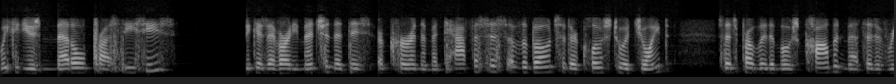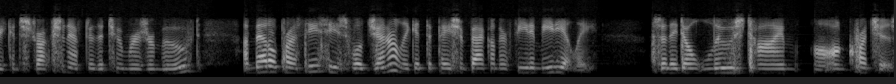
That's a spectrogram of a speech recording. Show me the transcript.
We can use metal prostheses because I've already mentioned that these occur in the metaphysis of the bone, so they're close to a joint. So that's probably the most common method of reconstruction after the tumor is removed. A metal prosthesis will generally get the patient back on their feet immediately so they don't lose time uh, on crutches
